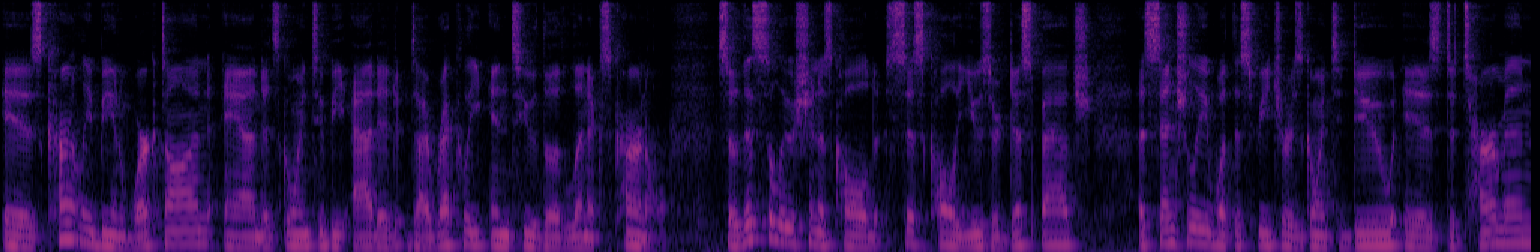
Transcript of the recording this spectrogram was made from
is currently being worked on and it's going to be added directly into the Linux kernel. So this solution is called syscall user dispatch. Essentially what this feature is going to do is determine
